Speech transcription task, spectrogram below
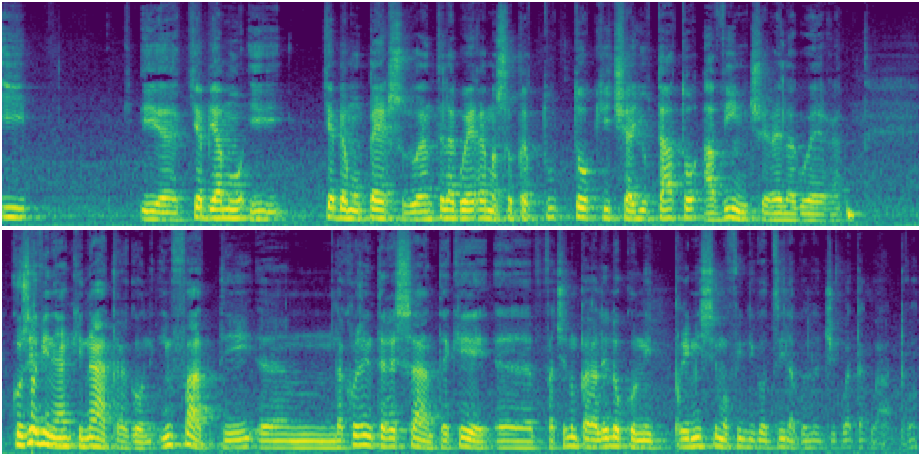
i, i, eh, chi, abbiamo, i, chi abbiamo perso durante la guerra, ma soprattutto chi ci ha aiutato a vincere la guerra. Così avviene anche in Atragon. Infatti, ehm, la cosa interessante è che, eh, facendo un parallelo con il primissimo film di Godzilla, quello del 54,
